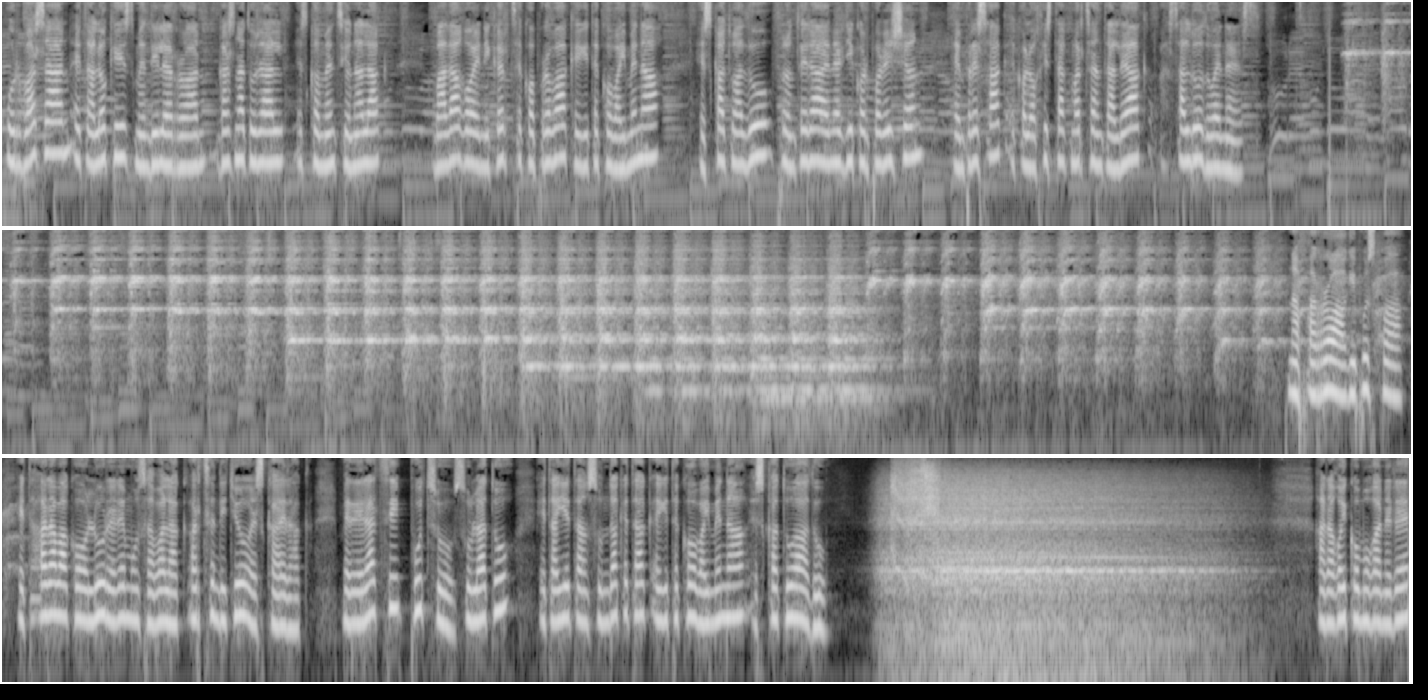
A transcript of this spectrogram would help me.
Urbasan eta Lokiz mendilerroan gaz natural ez badagoen ikertzeko probak egiteko baimena eskatua du Frontera Energy Corporation enpresak ekologistak martxan taldeak azaldu duenez. Nafarroa, Gipuzkoa eta Arabako lur eremu zabalak hartzen ditu eskaerak. Bederatzi putzu zulatu eta haietan zundaketak egiteko baimena eskatua du. Aragoiko mugan ere,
